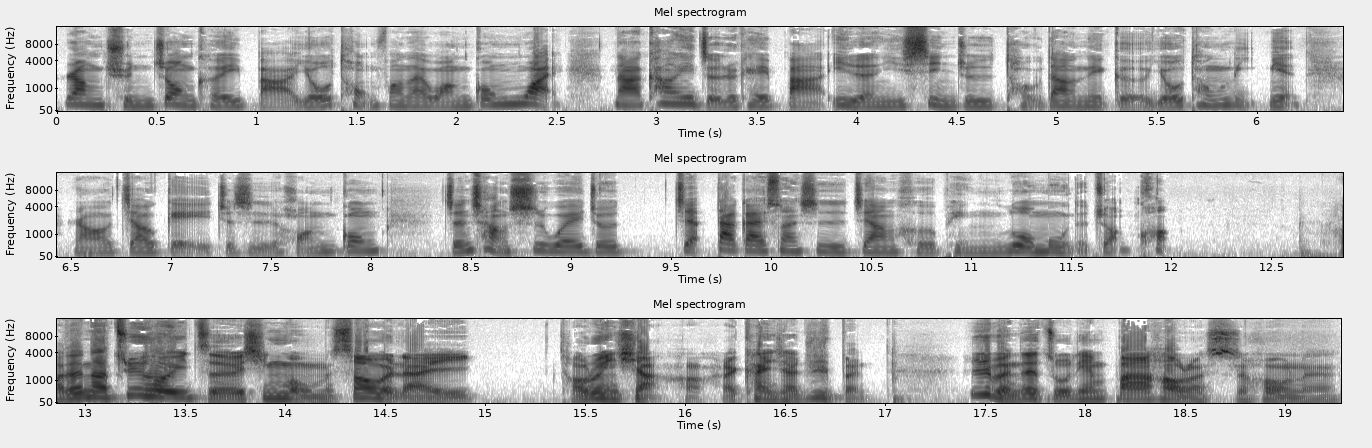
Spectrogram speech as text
让群众可以把油桶放在王宫外，那抗议者就可以把一人一信就是投到那个油桶里面，然后交给就是皇宫。整场示威就这样，大概算是这样和平落幕的状况。好的，那最后一则新闻，我们稍微来讨论一下哈，来看一下日本。日本在昨天八号的时候呢，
